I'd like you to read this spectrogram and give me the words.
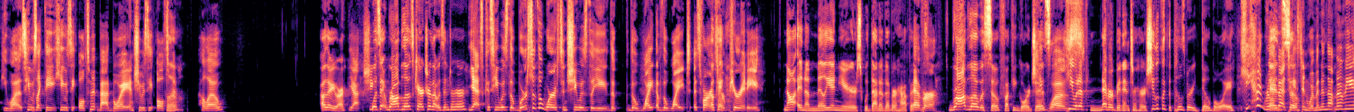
he was. He was like the he was the ultimate bad boy, and she was the ultimate. Hello. Oh, there you are. Yeah, she- was it Rob Lowe's character that was into her? Yes, because he was the worst of the worst, and she was the the the white of the white as far as Okay. her purity. Not in a million years would that have ever happened. Ever. Rob Lowe was so fucking gorgeous. He was. He would have never been into her. She looked like the Pillsbury Doughboy. He had really And bad so- taste in women in that movie.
